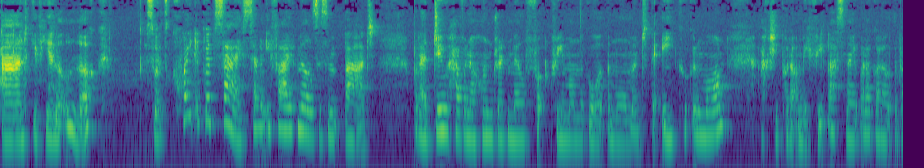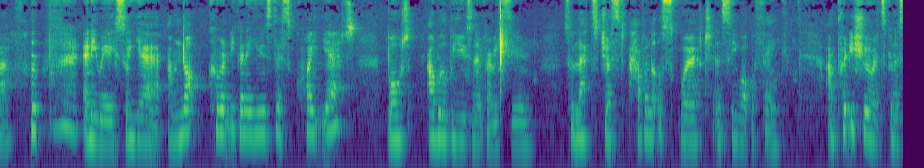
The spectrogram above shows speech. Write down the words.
and give you a little look. So it's quite a good size, 75 mils isn't bad. But I do have an 100 mil foot cream on the go at the moment, the e-cooking one. I actually put it on my feet last night when I got out the bath. anyway, so yeah, I'm not currently going to use this quite yet, but I will be using it very soon. So let's just have a little squirt and see what we think. I'm pretty sure it's going to,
